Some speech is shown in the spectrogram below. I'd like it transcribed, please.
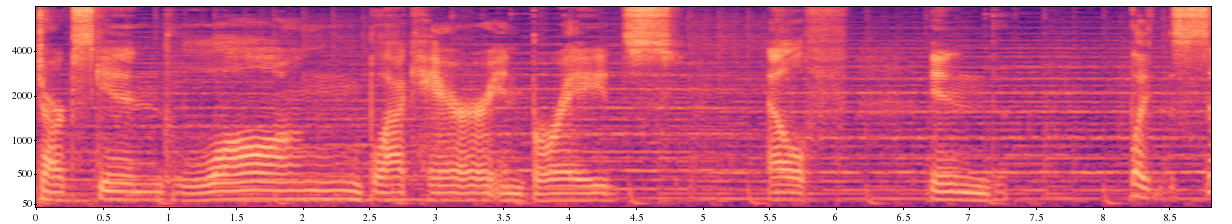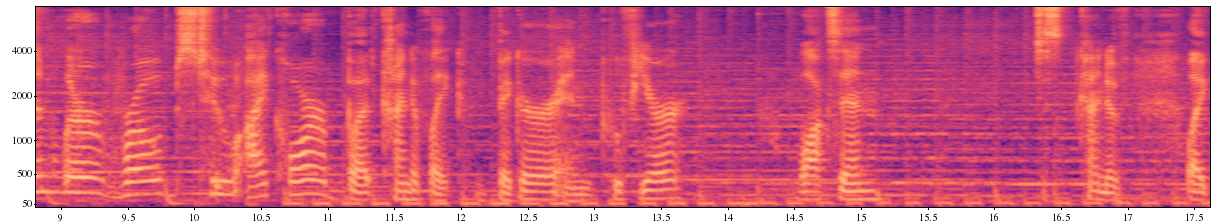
dark skinned, long black hair in braids, elf in like similar robes to Icor, but kind of like bigger and poofier, walks in. Just kind of like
